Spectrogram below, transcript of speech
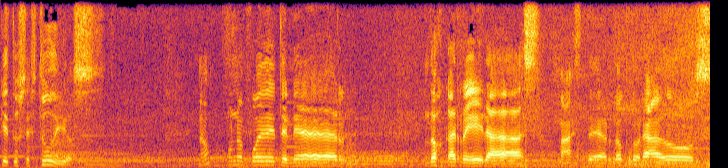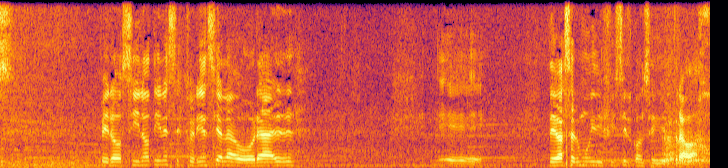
que tus estudios. ¿no? Uno puede tener dos carreras, máster, doctorados, pero si no tienes experiencia laboral, eh, te va a ser muy difícil conseguir trabajo.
